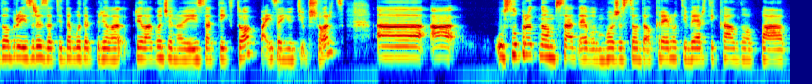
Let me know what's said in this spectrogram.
dobro izrezati da bude prilagođeno i za TikTok pa i za YouTube Shorts. a u suprotnom sad evo može se onda okrenuti vertikalno pa,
